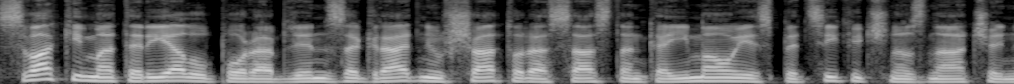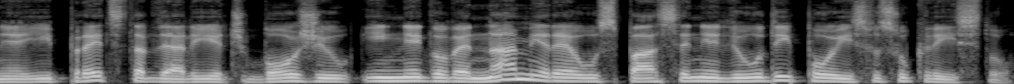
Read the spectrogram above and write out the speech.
Svaki materijal uporabljen za gradnju šatora sastanka imao je specifično značenje i predstavlja riječ Božju i njegove namjere u spasenje ljudi po Isusu Kristu.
